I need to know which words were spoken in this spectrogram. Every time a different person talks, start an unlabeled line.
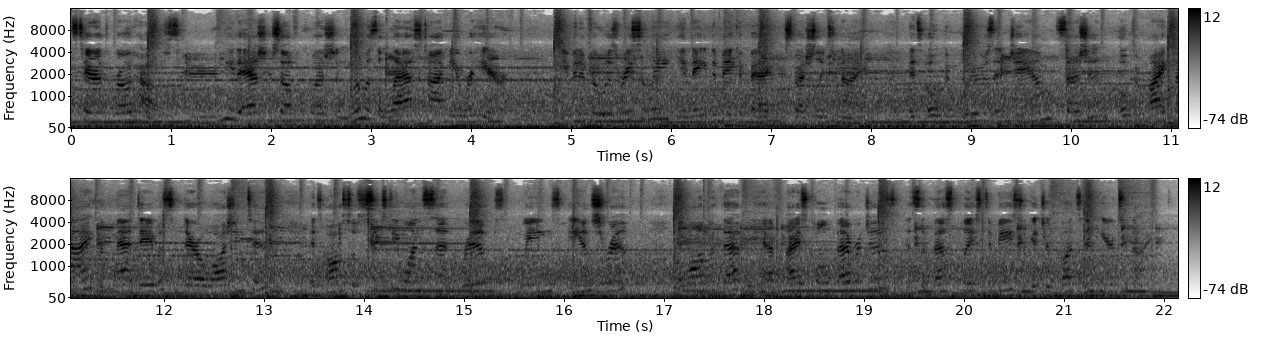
it's Tara at the Roadhouse. You need to ask yourself a question. When was the last time you were here? Even if it was recently, you need to make it back, especially tonight. It's open blues and jam session, open mic night with Matt Davis and Daryl Washington. It's also 61 cent ribs, wings, and shrimp. Along with that, we have ice cold beverages. It's the best place to be, so get your butts in here tonight.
